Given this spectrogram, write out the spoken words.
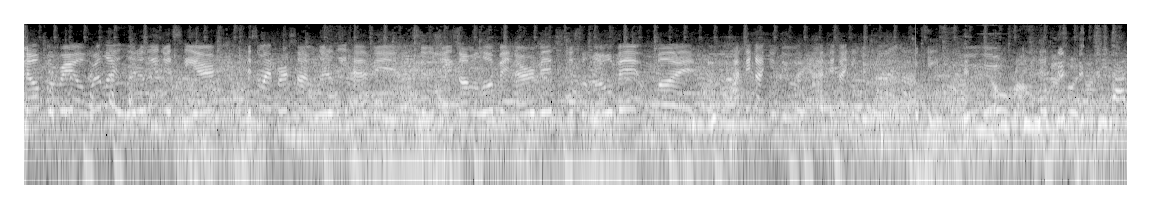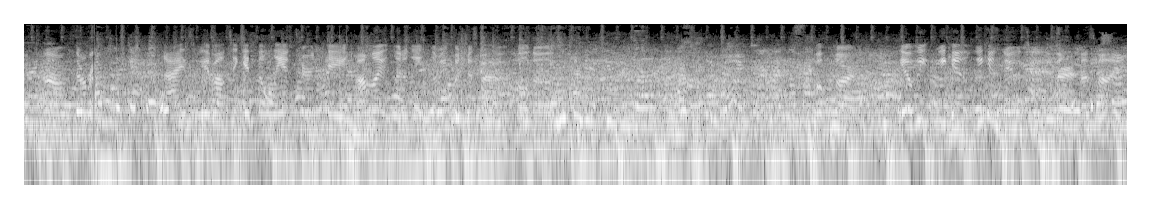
No, for real. We're like literally just here. This is my first time literally having sushi, so I'm a little bit nervous, just a little bit, but I think I can do it. I think I can do it. No problem. That's what it's Um, the guys, we about to get the lantern cake. I'm like literally, let me push this back. Hold up. Oh, sorry. Yeah, we we can we can do two desserts. That's fine.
